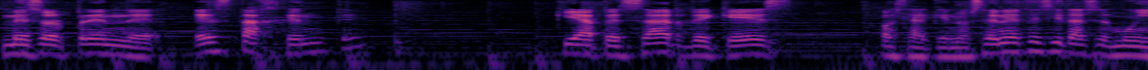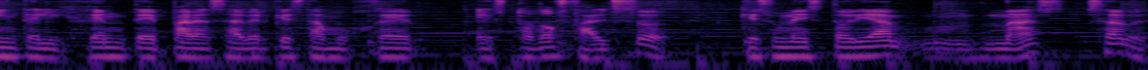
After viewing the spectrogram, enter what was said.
Me sorprende esta gente que a pesar de que es... O sea, que no se necesita ser muy inteligente para saber que esta mujer es todo falso, que es una historia más, ¿sabes?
